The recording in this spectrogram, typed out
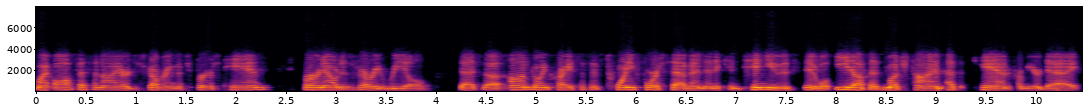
My office and I are discovering this firsthand. Burnout is very real that the ongoing crisis is 24 7 and it continues. It will eat up as much time as it can from your day.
